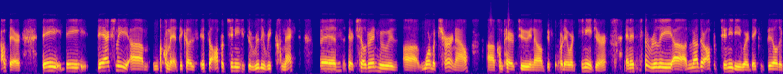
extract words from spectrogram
out there, they they they actually um, welcome it because it's an opportunity to really reconnect with their children who is uh, more mature now uh, compared to you know before they were a teenager, and it's a really uh, another opportunity where they could build a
